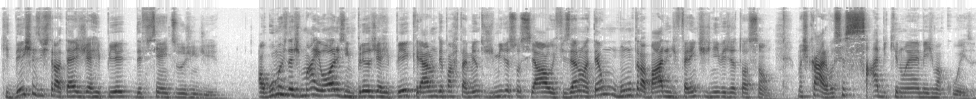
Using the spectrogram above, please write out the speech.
que deixa as estratégias de RP deficientes hoje em dia. Algumas das maiores empresas de RP criaram departamentos de mídia social e fizeram até um bom trabalho em diferentes níveis de atuação. Mas, cara, você sabe que não é a mesma coisa.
